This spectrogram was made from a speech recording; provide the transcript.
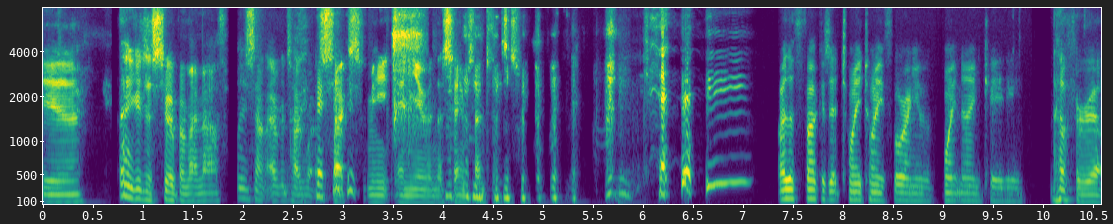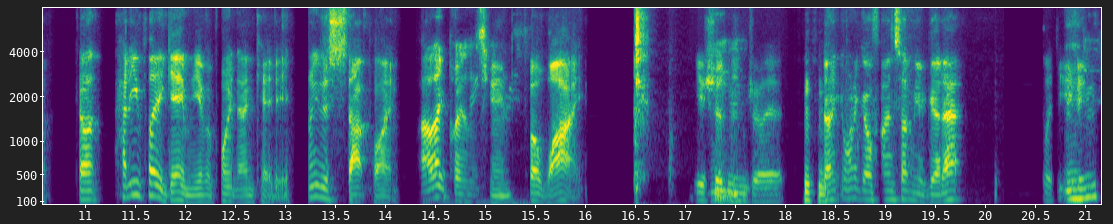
Yeah. I think you just threw up in my mouth. Please don't ever talk about sex, me, and you in the same sentence. Why the fuck is it 2024 and you have a 0.9 KD? No, for real. Colin, how do you play a game and you have a 0.9 KD? Why don't you just stop playing? I like playing this game. But why? You shouldn't Mhm. enjoy it. Don't you want to go find something you're good at? Like eating.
